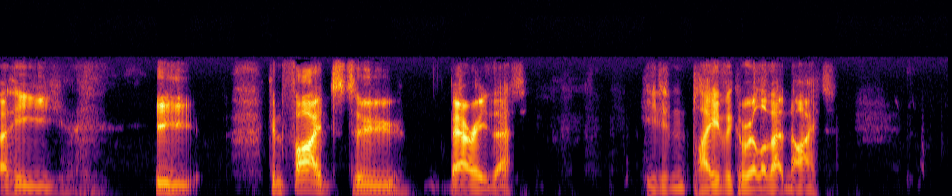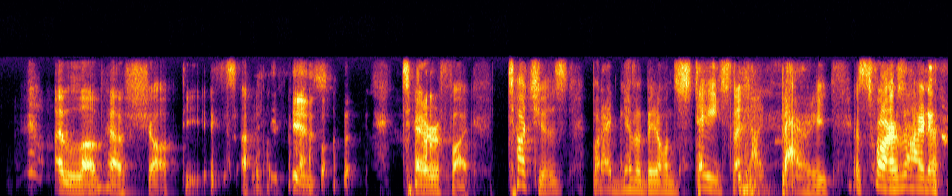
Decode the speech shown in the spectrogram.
uh, he he confides to Barry that he didn't play the gorilla that night. I love how shocked he is. He is. terrified. Touches, but I'd never been on stage that night, Barry. As far as I know.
